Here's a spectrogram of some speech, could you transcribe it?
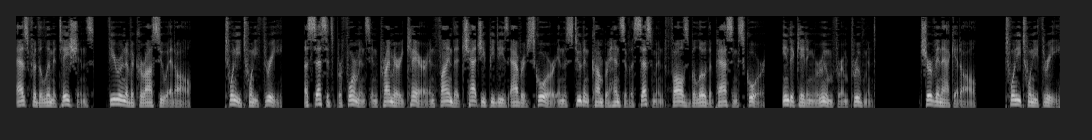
As for the limitations, Thirunavukarasu et al. 2023, assess its performance in primary care and find that ChatGPT's average score in the student comprehensive assessment falls below the passing score, indicating room for improvement. Chervenak et al. 2023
